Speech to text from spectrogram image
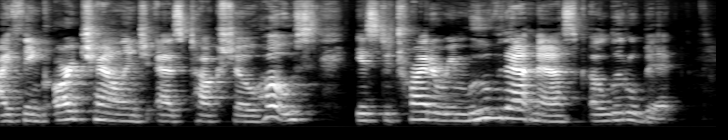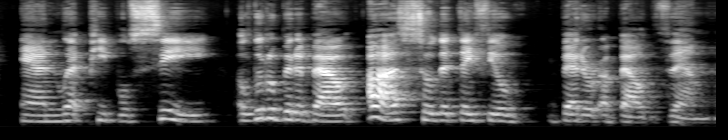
I think our challenge as talk show hosts is to try to remove that mask a little bit and let people see a little bit about us so that they feel better about them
